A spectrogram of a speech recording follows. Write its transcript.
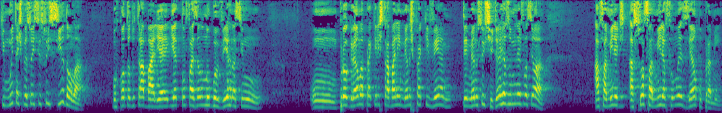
que muitas pessoas se suicidam lá, por conta do trabalho. E estão fazendo no governo assim um, um programa para que eles trabalhem menos, para que venha ter menos suicídio. Aí, resumindo, ele falou assim, ó, a, família de, a sua família foi um exemplo para mim.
